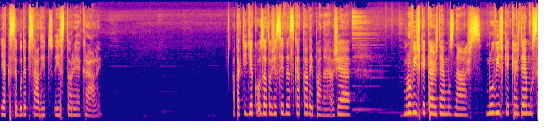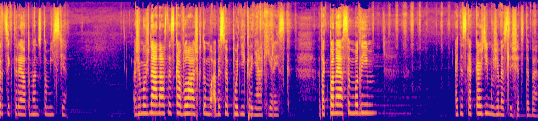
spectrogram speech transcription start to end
jak se bude psát historie králi. A tak ti děkuji za to, že jsi dneska tady, pane, že mluvíš ke každému z nás, mluvíš ke každému srdci, které je na tomhle místě. A že možná nás dneska voláš k tomu, aby jsme podnikli nějaký risk. A tak, pane, já se modlím, ať dneska každý můžeme slyšet tebe.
